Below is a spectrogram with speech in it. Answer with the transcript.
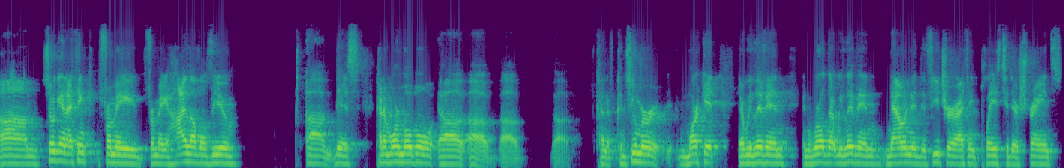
Um, so again, I think from a from a high level view, um, this kind of more mobile uh, uh, kind of consumer market that we live in and world that we live in now and in the future, I think plays to their strengths.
